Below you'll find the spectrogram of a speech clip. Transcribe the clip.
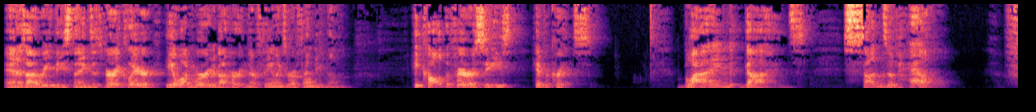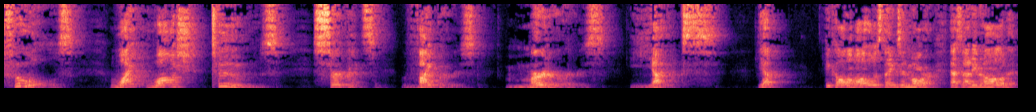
And as I read these things, it's very clear he wasn't worried about hurting their feelings or offending them. He called the Pharisees hypocrites, blind guides, sons of hell, fools, whitewashed tombs, serpents, vipers, murderers. Yikes. Yep. He called them all those things and more. That's not even all of it.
